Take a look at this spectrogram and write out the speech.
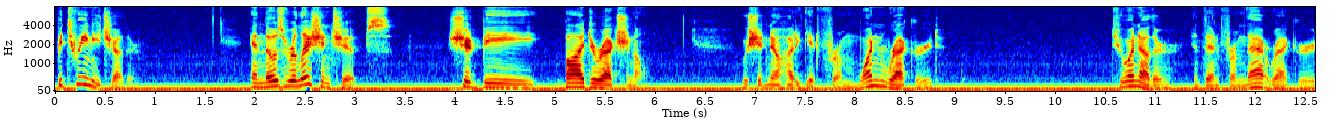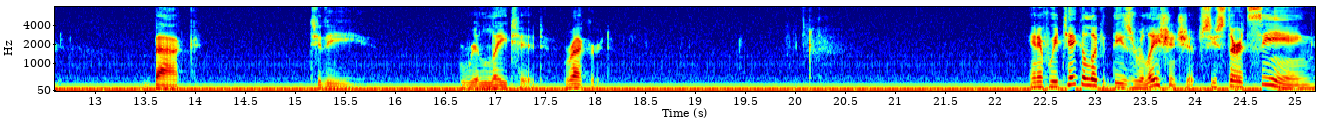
between each other. And those relationships should be bidirectional. We should know how to get from one record to another, and then from that record back to the related record. And if we take a look at these relationships, you start seeing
